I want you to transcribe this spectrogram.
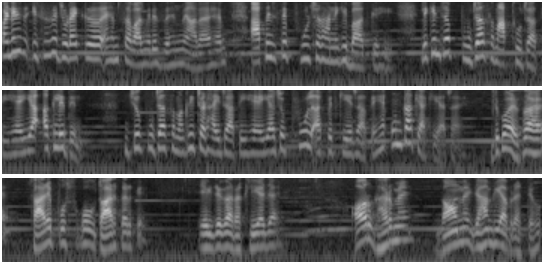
पंडित जी इसी से जुड़ा एक अहम सवाल मेरे जहन में आ रहा है। आपने जैसे फूल चढ़ाने की बात कही, लेकिन जब पूजा समाप्त हो जाती है या अगले दिन जो पूजा सामग्री चढ़ाई जाती है या जो फूल अर्पित किए जाते हैं उनका क्या किया जाए? देखो ऐसा है सारे पुष्प को उतार करके एक जगह रख लिया जाए और घर में गाँव में जहाँ भी आप रहते हो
